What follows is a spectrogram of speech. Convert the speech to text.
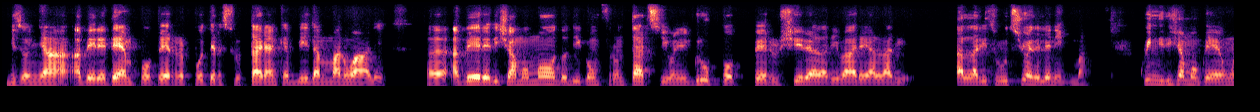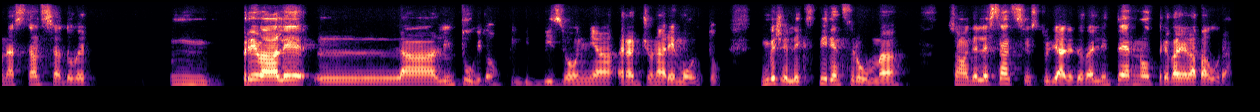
Bisogna avere tempo per poter sfruttare anche abilità manuali, eh, avere diciamo modo di confrontarsi con il gruppo per riuscire ad arrivare alla, ri- alla risoluzione dell'enigma. Quindi diciamo che è una stanza dove mh, mm, prevale la, l'intuito, quindi bisogna ragionare molto. Invece l'experience room sono delle stanze studiate dove all'interno prevale la paura.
